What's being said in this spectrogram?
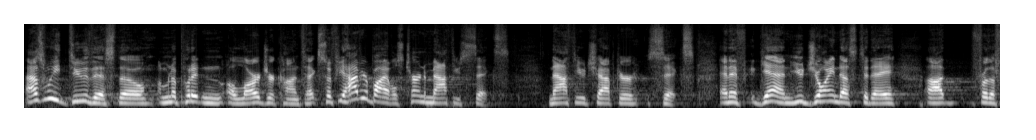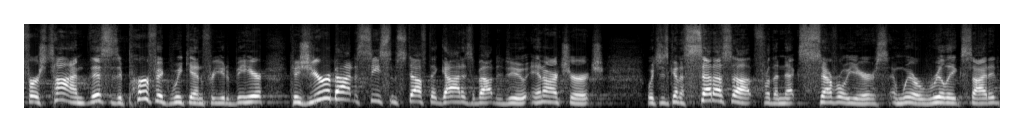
As we do this, though, I'm going to put it in a larger context. So if you have your Bibles, turn to Matthew 6. Matthew chapter 6. And if, again, you joined us today uh, for the first time, this is a perfect weekend for you to be here because you're about to see some stuff that God is about to do in our church which is going to set us up for the next several years. And we are really excited,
